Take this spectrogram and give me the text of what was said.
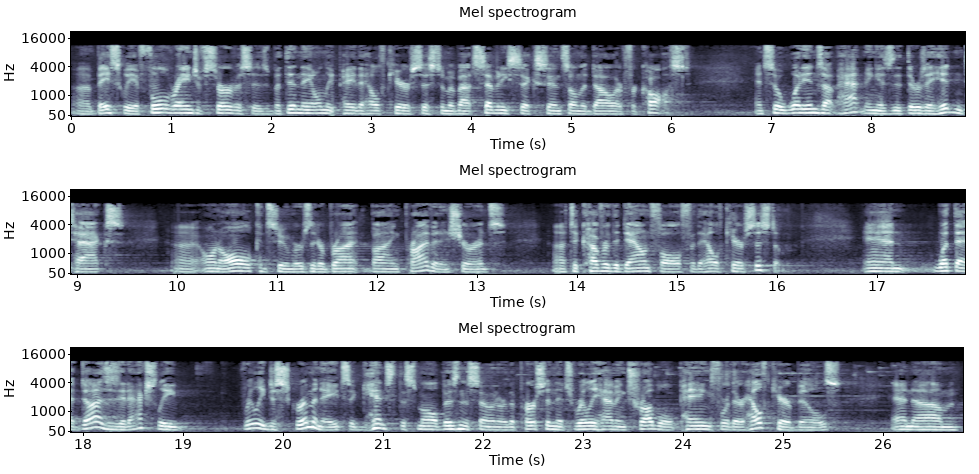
uh, basically a full range of services, but then they only pay the healthcare system about 76 cents on the dollar for cost. And so what ends up happening is that there's a hidden tax uh, on all consumers that are buying private insurance uh, to cover the downfall for the healthcare system. And what that does is it actually really discriminates against the small business owner, the person that's really having trouble paying for their health care bills. And, um,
